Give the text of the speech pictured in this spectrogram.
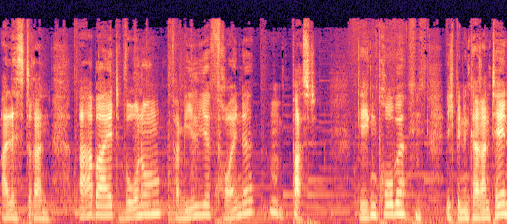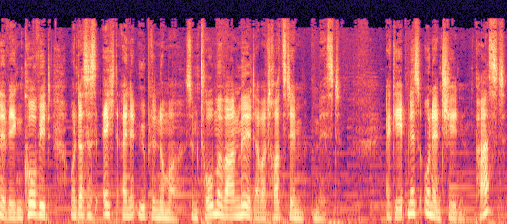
alles dran. Arbeit, Wohnung, Familie, Freunde, hm, passt. Gegenprobe? Ich bin in Quarantäne wegen Covid und das ist echt eine üble Nummer. Symptome waren mild, aber trotzdem Mist. Ergebnis unentschieden. Passt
